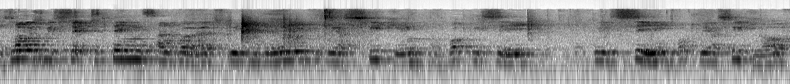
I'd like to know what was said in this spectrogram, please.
as long as we stick to things and words, we can believe that we are speaking of what we see, that we see what we are speaking of,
